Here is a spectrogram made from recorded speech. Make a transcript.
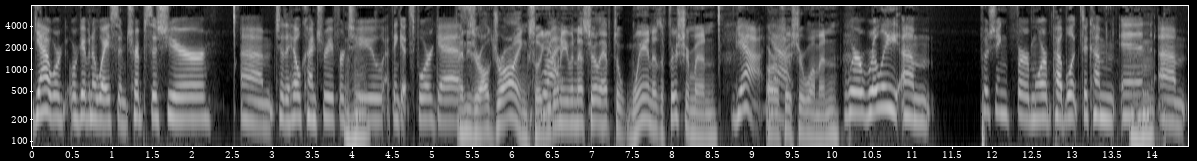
yeah, we're we're giving away some trips this year um, to the hill country for two. I think it's four guests. Mm-hmm. And these are all drawings, so you don't even necessarily have to win as a fisherman yeah, or yeah. a fisherwoman. We're really um, pushing for more public to come in. Mm-hmm. Um,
